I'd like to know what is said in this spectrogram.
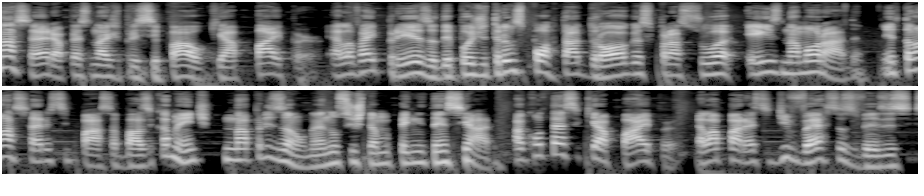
Na série, a personagem principal, que é a Piper, ela vai presa depois de transportar drogas para sua ex-namorada. Então a série se passa basicamente na prisão, né, no sistema penitenciário. Acontece que a Piper, ela aparece diversas vezes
